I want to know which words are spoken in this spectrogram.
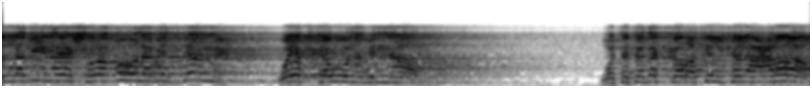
الذين يشرقون بالدمع ويكتوون بالنار. وتتذكر تلك الأعراض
